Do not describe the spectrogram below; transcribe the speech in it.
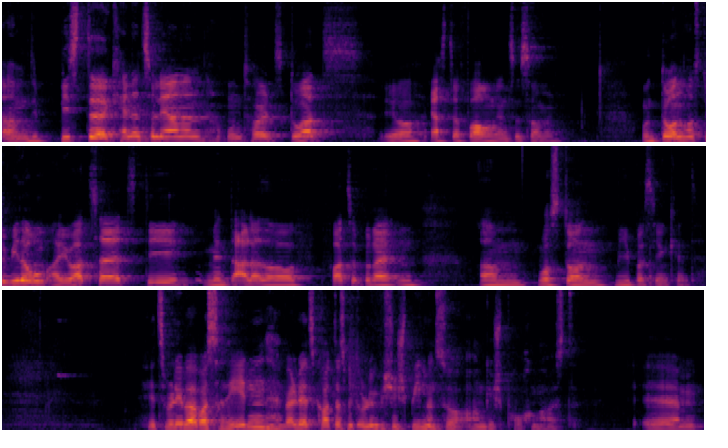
ähm, die Piste kennenzulernen und halt dort ja, erste Erfahrungen zu sammeln. Und dann hast du wiederum ein Jahr Zeit, die mental auch darauf vorzubereiten, ähm, was dann wie passieren könnte. Jetzt will ich über was reden, weil du jetzt gerade das mit Olympischen Spielen und so angesprochen hast. Ähm,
